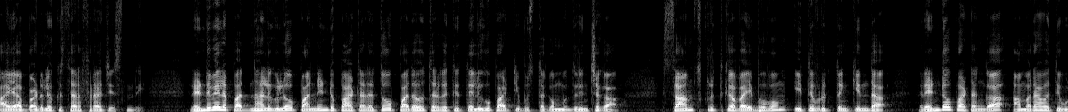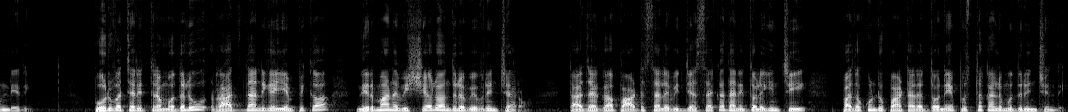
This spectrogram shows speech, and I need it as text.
ఆయా బడులకు సరఫరా చేసింది. రెండు వేల పద్నాలుగులో పన్నెండు పాఠాలతో పదవ తరగతి తెలుగు పాఠ్యపుస్తకం ముద్రించగా సాంస్కృతిక వైభవం ఇతివృత్తం కింద రెండో పాఠంగా అమరావతి ఉండేది. పూర్వచరిత్ర మొదలు రాజధానిగా ఎంపిక నిర్మాణ విషయాలు అందులో వివరించారు. తాజాగా పాఠశాల విద్యాశాఖ దాన్ని తొలగించి పదకొండు పాఠాలతోనే పుస్తకాలు ముద్రించింది.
